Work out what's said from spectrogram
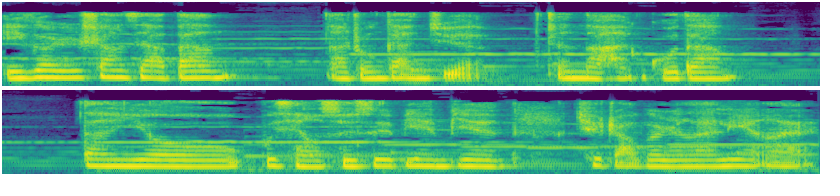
一个人上下班，那种感觉真的很孤单，但又不想随随便便去找个人来恋爱。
